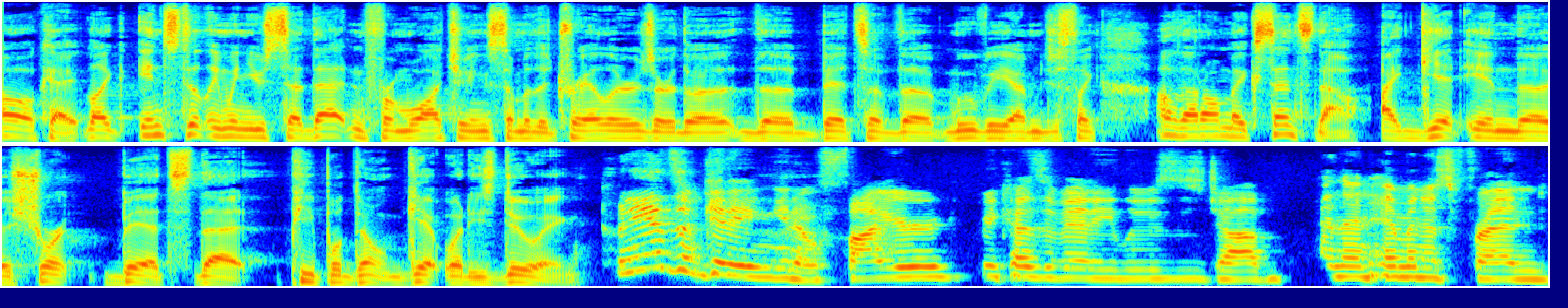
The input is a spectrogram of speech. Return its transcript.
oh, okay. Like instantly when you said that, and from watching some of the trailers or the the bits of the movie, I'm just like, oh, that all makes sense now. I get in the short bits that people don't get what he's doing. But he ends up getting, you know, fired because of it. He loses his job. And then him and his friend,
